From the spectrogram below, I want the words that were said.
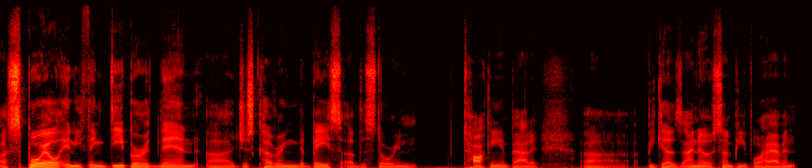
uh, spoil anything deeper than uh, just covering the base of the story and talking about it uh, because I know some people haven't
